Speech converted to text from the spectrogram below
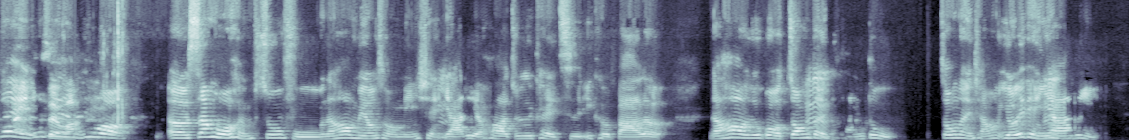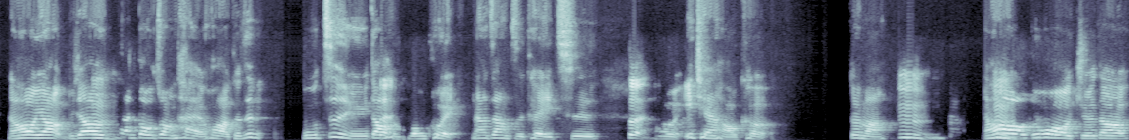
对，就是如果。呃，生活很舒服，然后没有什么明显压力的话，就是可以吃一颗芭乐。然后如果中等强度、嗯、中等强度有一点压力，嗯、然后要比较战斗状态的话，嗯、可是不至于到很崩溃，那这样子可以吃对呃一千毫克，对吗？嗯。然后如果觉得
